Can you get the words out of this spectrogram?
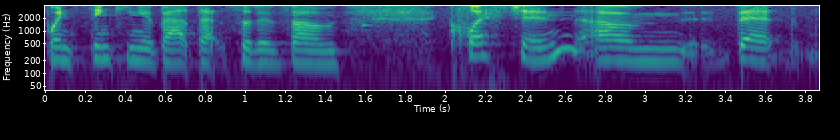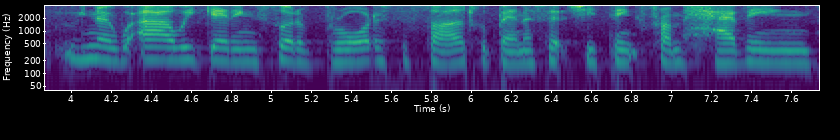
when thinking about that sort of um, question, um, that, you know, are we getting sort of broader societal benefits, you think, from having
